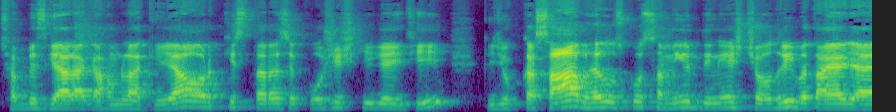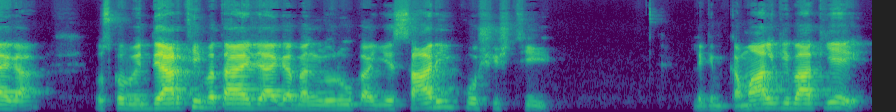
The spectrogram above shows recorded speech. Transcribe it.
26 ग्यारह का हमला किया और किस तरह से कोशिश की गई थी कि जो कसाब है उसको समीर दिनेश चौधरी बताया जाएगा। उसको विद्यार्थी बताया जाएगा बेंगलुरु का। ये सारी कोशिश थी। लेकिन कमाल की बात ये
